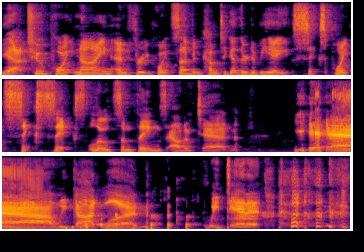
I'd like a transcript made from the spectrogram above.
Yeah, two point nine and three point seven come together to be a six point six six loathsome things out of ten. Yeah, we got one. We did it.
